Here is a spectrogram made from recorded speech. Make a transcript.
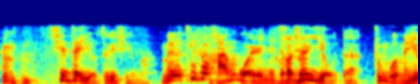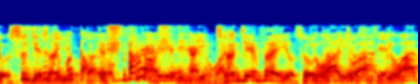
现在有这个刑吗？没有听说韩国人家好像有的，中国没有有世界上有的当然世界上有啊。强奸犯有时候有啊有啊有啊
